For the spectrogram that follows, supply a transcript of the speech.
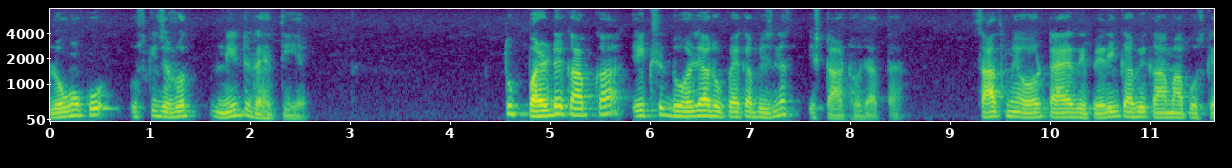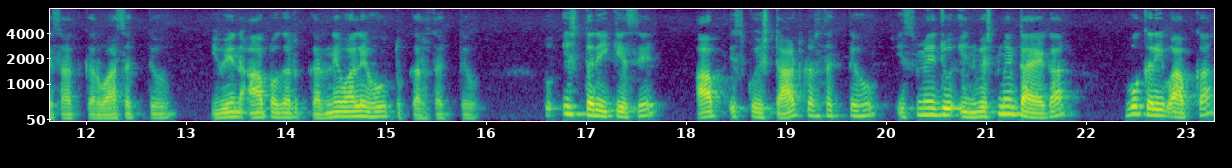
लोगों को उसकी ज़रूरत नीड रहती है। तो पर डे का आपका एक से दो हज़ार रुपये का बिज़नेस स्टार्ट हो जाता है। साथ में और टायर रिपेयरिंग का भी काम आप उसके साथ करवा सकते हो। इवन आप अगर करने वाले हो तो कर सकते हो। तो इस तरीके से आप इसको स्टार्ट कर सकते हो। इसमें जो इन्वेस्टमेंट आएगा, वो करीब आपका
